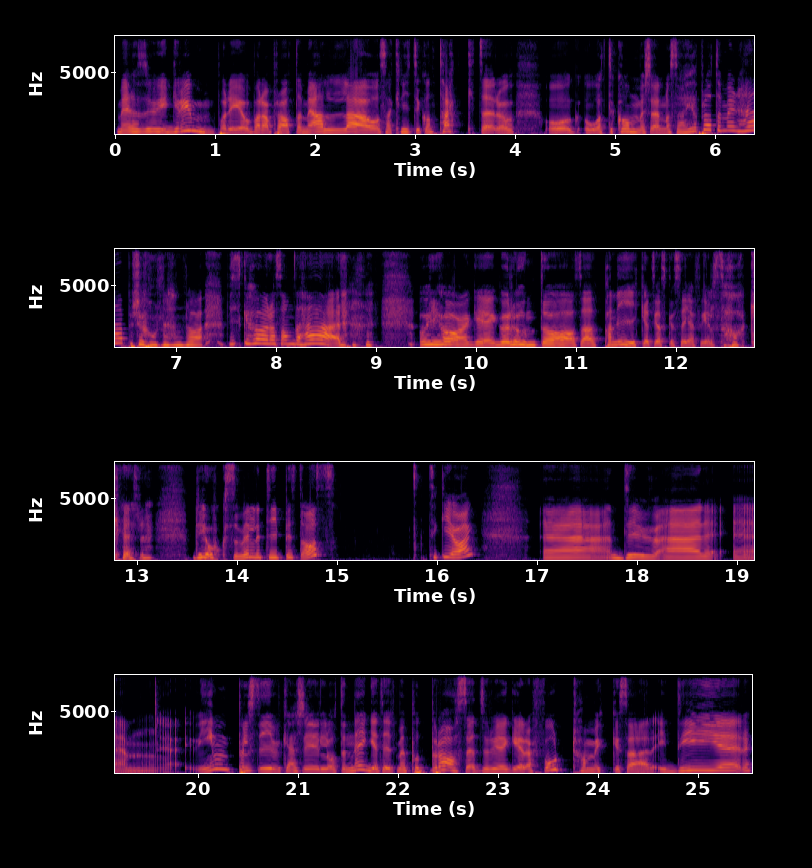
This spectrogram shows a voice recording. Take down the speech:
Men alltså, du är grym på det och bara pratar med alla och så knyter kontakter och, och, och återkommer sen och säger jag pratar med den här personen och vi ska höras om det här. Och jag eh, går runt och har så här panik att jag ska säga fel saker. Det är också väldigt typiskt oss, tycker jag. Eh, du är ehm, impulsiv, kanske låter negativt, men på ett bra sätt. Du reagerar fort, har mycket så här idéer.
